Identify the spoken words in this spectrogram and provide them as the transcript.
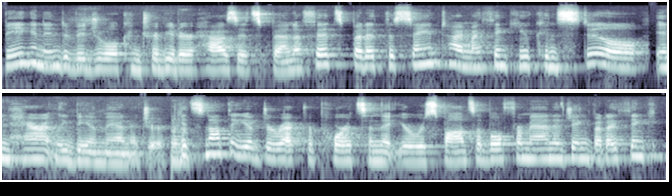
being an individual contributor has its benefits, but at the same time, I think you can still inherently be a manager. Mm-hmm. It's not that you have direct reports and that you're responsible for managing, but I think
